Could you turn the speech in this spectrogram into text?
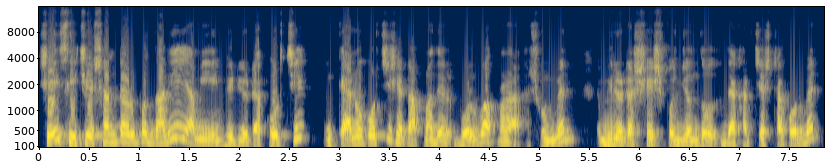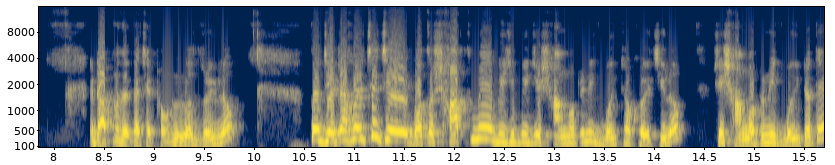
সেই সিচুয়েশনটার উপর দাঁড়িয়েই আমি এই ভিডিওটা করছি। কেন করছি সেটা আপনাদের বলব, আপনারা শুনবেন। ভিডিওটা শেষ পর্যন্ত দেখার চেষ্টা করবেন। এটা আপনাদের কাছে একটা অনুরোধ রইল। তো যেটা হয়েছে যে গত সাত মে বিজেপির যে সাংগঠনিক বৈঠক হয়েছিল, সেই সাংগঠনিক বৈঠকে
